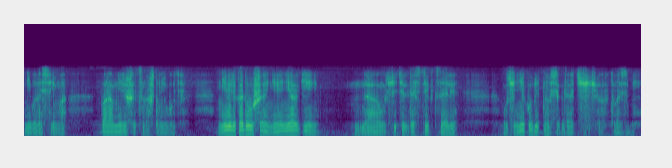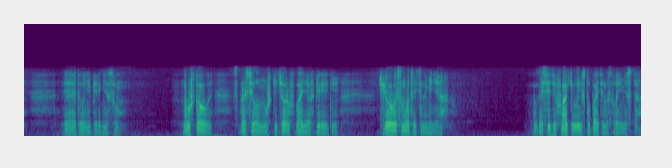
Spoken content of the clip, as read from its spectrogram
невыносима. Пора мне решиться на что-нибудь. Ни великодушия, ни энергии. Да, учитель достиг цели». Ученик убит навсегда, черт возьми. Я этого не перенесу. «Ну что вы?» — спросил он мушкетеров, войдя в переднюю. «Чего вы смотрите на меня?» «Погасите факелы и ступайте на свои места».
